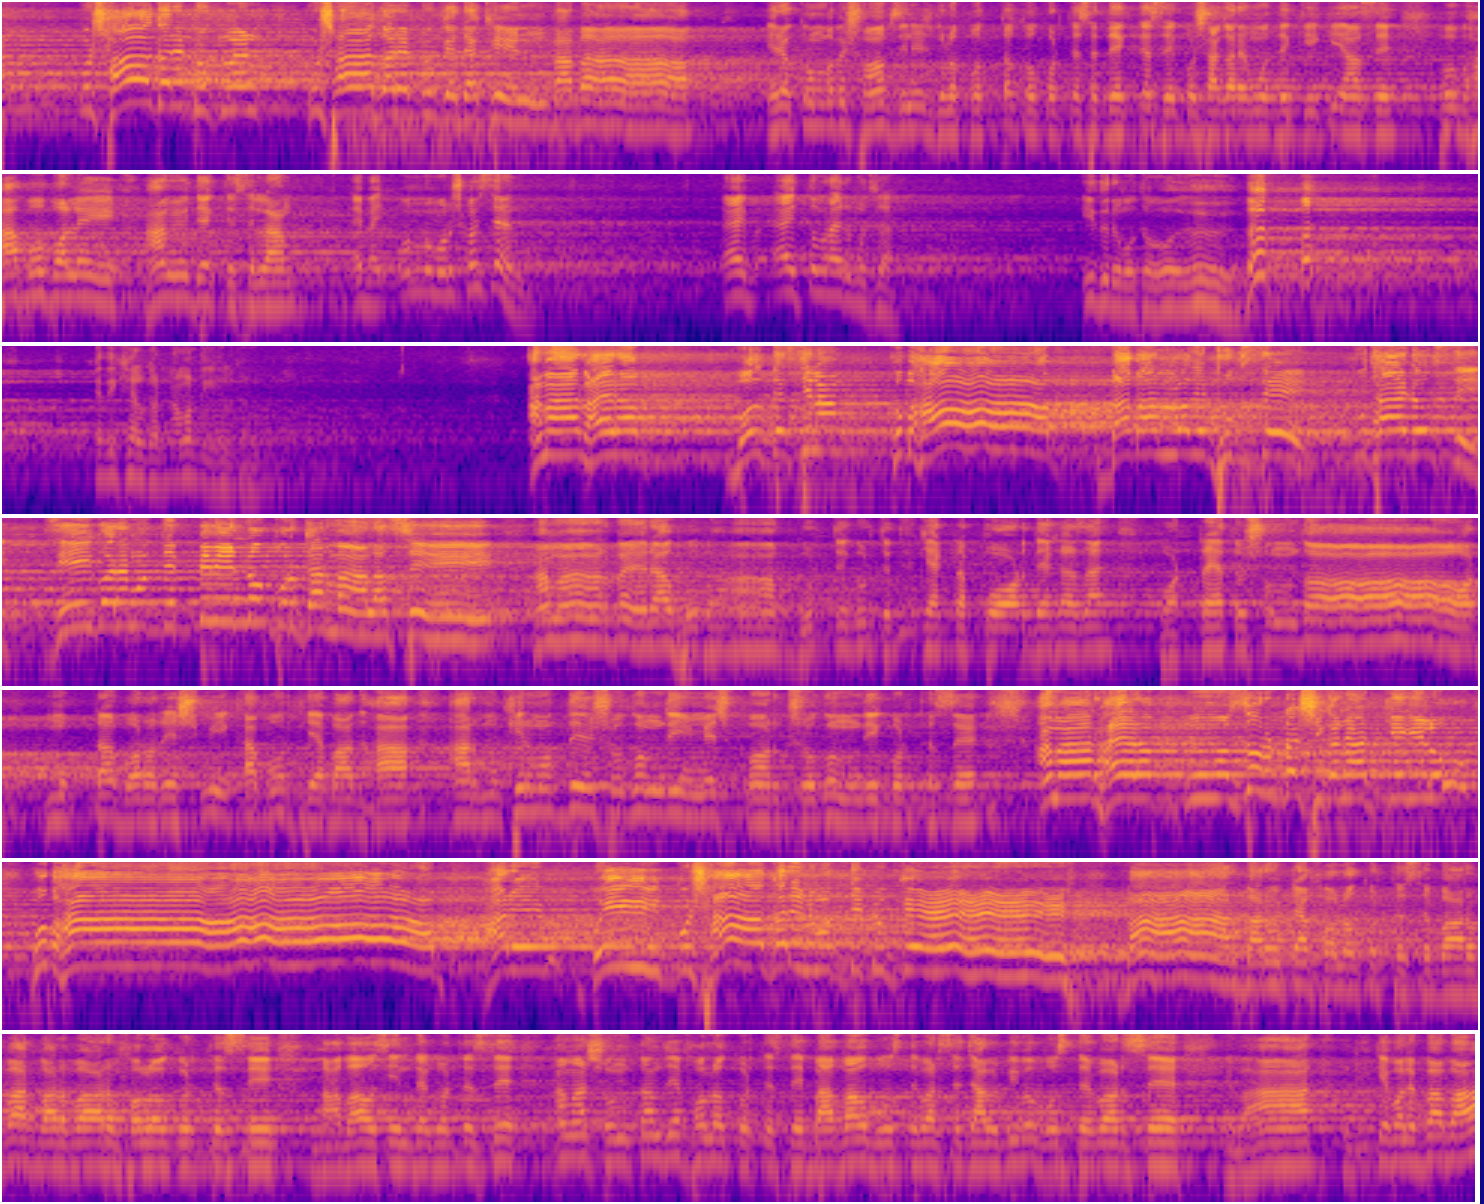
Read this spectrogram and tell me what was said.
কুষাগরে ঢুকলেন। কুষাগরে ঢুকে দেখেন, বাবা, এরকমভাবে সব জিনিসগুলো প্রত্যক্ষ করতেছে, দেখতেছে কোষাগারের মধ্যে কি কি আছে। ও ভাবো বলে, আমিও দেখতেছিলাম। এই ভাই, অন্য মানুষ কইছেন? এই এই তোমরা এর মজা ইঁদুরের মতো। এদিকে খেয়াল করেন, আমার দিকে খেয়াল করেন। আমার ভাইরা বলতেছিলাম, খুব হাব বাবার লগে ঢুকছে। কোথায় ঢুকছে যে ঘরের মধ্যে বিভিন্ন প্রকার মাল আছে। আমার ভাইরা হুভাব ঘুরতে ঘুরতে দেখে একটা পট দেখা যায়। পটটা এত সুন্দর, মুখটা বড় রেশমি কাপড় দিয়ে বাঁধা, আর মুখের মধ্যে সুগন্ধি মেশপর সুগন্ধি করতেছে। আমার ভাইয়েরা, নজরটা সেখানে আটকে গেল। হুভাব আরে ওই কোষাগারের মধ্যে ঢুকে বারবার ওইটা ফলো করতেছে, বারবার বারবার ফলো করতেছে, বাবাও চিন্তা করতেছে, আমার সন্তান যে ফলো করতেছে, বাবাও বুঝতে পারছে, জালবিও বুঝতে পারছে। এবার ডেকে বলে, বাবা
